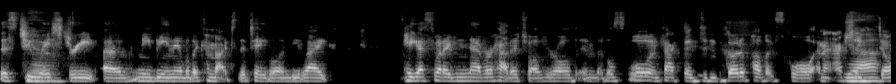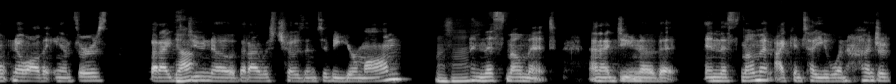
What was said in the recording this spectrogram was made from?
this two way yeah. street of me being able to come back to the table and be like, hey, guess what? I've never had a 12 year old in middle school. In fact, I didn't go to public school and I actually yeah. don't know all the answers, but I yeah. do know that I was chosen to be your mom mm-hmm. in this moment. And I do know that in this moment, I can tell you 100%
